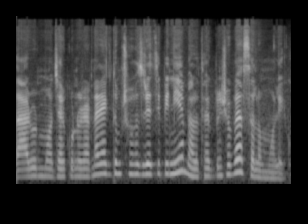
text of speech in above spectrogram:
দারুণ মজার কোনো রান্নার একদম সহজ রেসিপি নিয়ে। ভালো থাকবেন সবাই। আসসালামু আলাইকুম।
